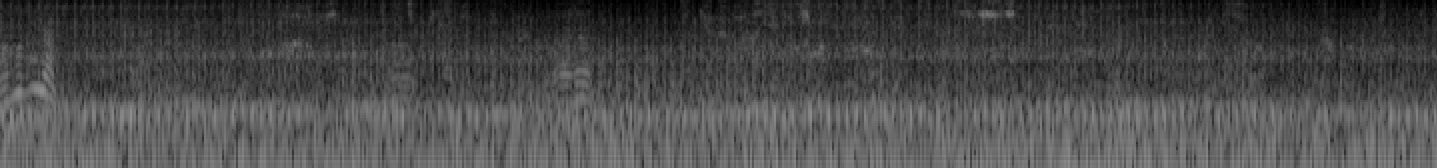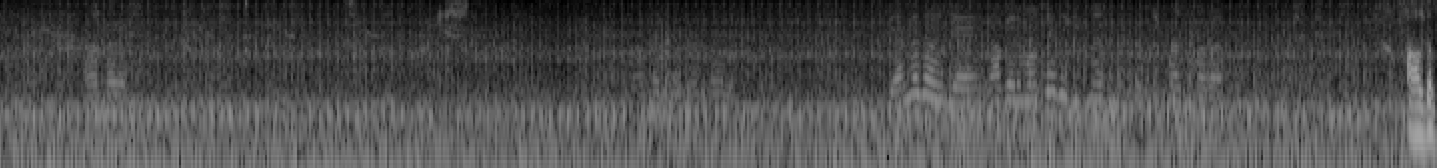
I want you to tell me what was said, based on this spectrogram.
Yalnız mı geldin? Ha. Ha, ha. Anladım. Anladım anladım abi. Gelmeden önce haberim olsaydı gitmezdim. Çıkmazdım valla. Aldım.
